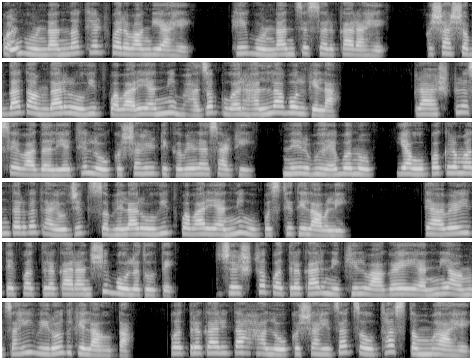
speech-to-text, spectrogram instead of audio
पण गुंडांना थेट परवानगी आहे. हे गुंडांचे सरकार आहे. अशा शब्दात आमदार रोहित पवार यांनी भाजपवर हल्लाबोल केला. राष्ट्र सेवा दल येथे लोकशाही टिकविण्यासाठी निर्भय बनो या उपक्रमांतर्गत आयोजित सभेला रोहित पवार यांनी उपस्थिती लावली. त्यावेळी ते पत्रकारांशी बोलत होते. ज्येष्ठ पत्रकार निखिल वागळे यांनी आमचाही विरोध केला होता. पत्रकारिता हा लोकशाहीचा चौथा स्तंभ आहे.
